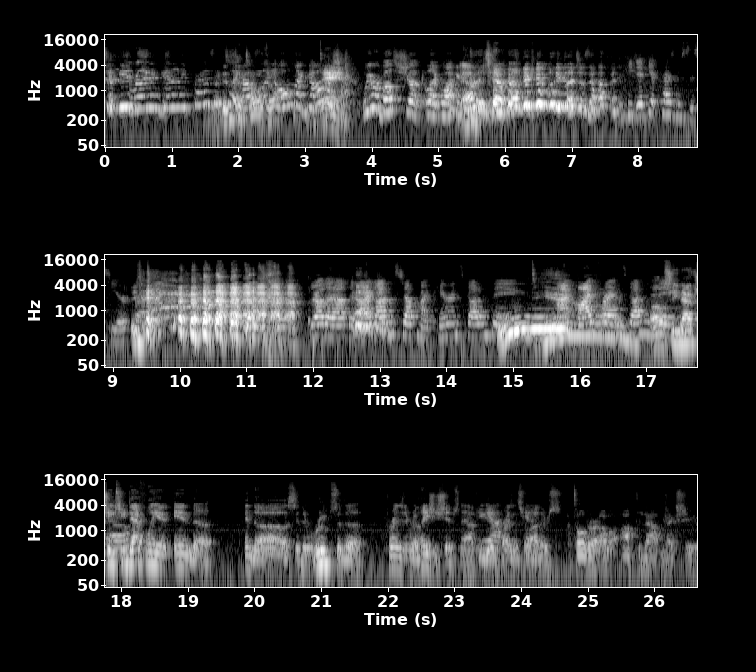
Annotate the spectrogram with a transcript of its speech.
So he really didn't get any presents. Is like I was like, felt? "Oh my gosh!" Damn. We were both shook, like walking Yeah. into the gym. Like, I can't believe that just happened. he did get presents this year Throw that out there. I got him stuff. My parents got him things. My, my friends got him oh, things. Oh, things. see now, cheeks, so- you definitely in, in the in the uh, let's say the roots of the friends and relationships now. If you Yeah, get presents from yeah. others, I told her I'm opting out next year.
